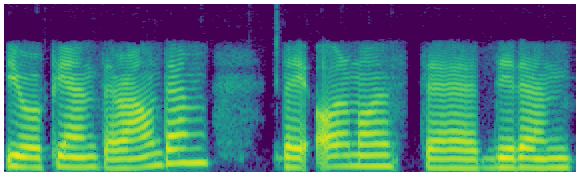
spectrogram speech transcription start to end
Europeans around them, they almost uh, didn't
